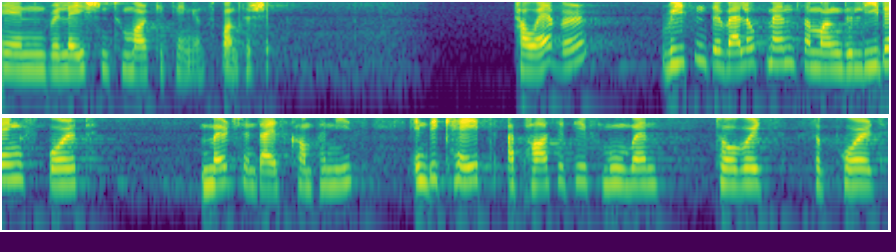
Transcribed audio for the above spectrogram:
in relation to marketing and sponsorship. However, recent developments among the leading sport merchandise companies indicate a positive movement towards support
